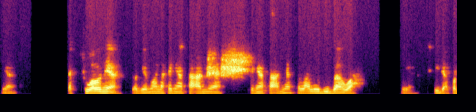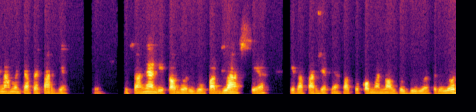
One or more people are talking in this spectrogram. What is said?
ya aktualnya, bagaimana kenyataannya? Kenyataannya selalu di bawah, ya, tidak pernah mencapai target. Ya. Misalnya di tahun 2014 ya, kita targetnya 1,072 triliun,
